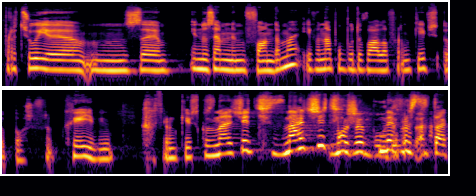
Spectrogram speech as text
працює з іноземними фондами, і вона побудувала Франківську Боже, Фран- Києві Франківську. Значить, значить, Може бути, не просто так. так.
